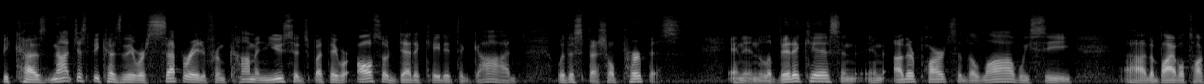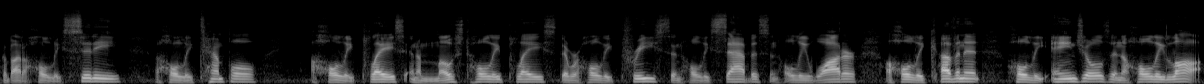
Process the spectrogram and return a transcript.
because not just because they were separated from common usage, but they were also dedicated to God with a special purpose. And in Leviticus and in other parts of the law, we see uh, the Bible talk about a holy city, a holy temple, a holy place and a most holy place. There were holy priests and holy Sabbaths and holy water, a holy covenant, holy angels, and a holy law.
